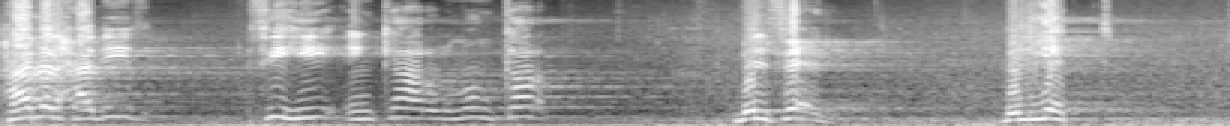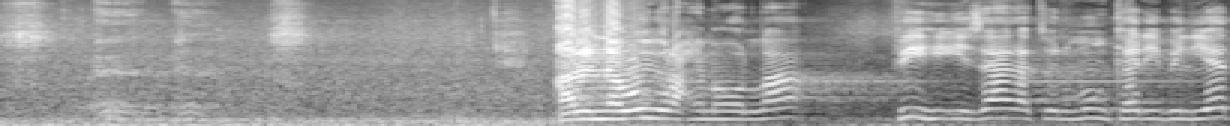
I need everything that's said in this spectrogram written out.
هذا الحديث فيه إنكار المنكر بالفعل باليد. قال النووي رحمه الله فيه إزالة المنكر باليد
